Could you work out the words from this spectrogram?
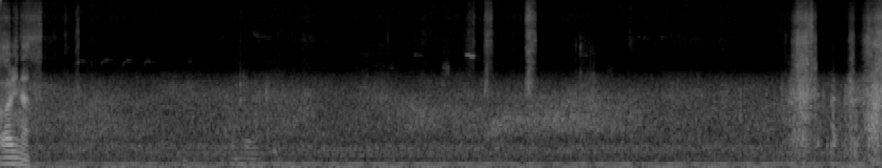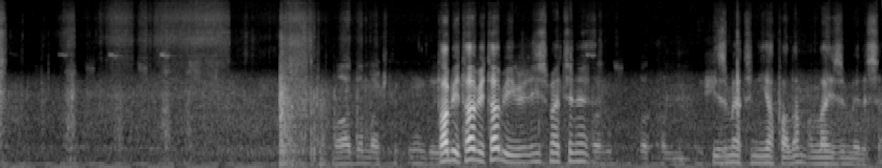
Aynen. Tamam. Madem açtık bunu da Tabi tabi tabi hizmetini bakalım. hizmetini yapalım Allah izin verirse.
